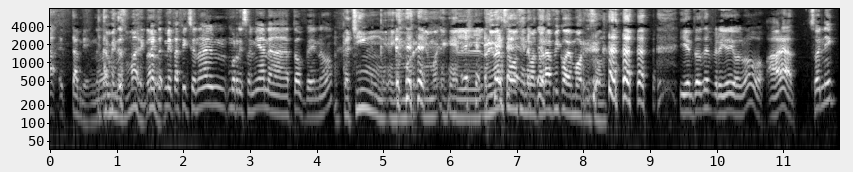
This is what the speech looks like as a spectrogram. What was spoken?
Ah, también, ¿no? También de Asumare, claro. Meta- metaficcional morrisoniana a tope, ¿no? Cachín en el, en universo cinematográfico de Morrison. Y entonces, pero yo digo, no, ahora, Sonic...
